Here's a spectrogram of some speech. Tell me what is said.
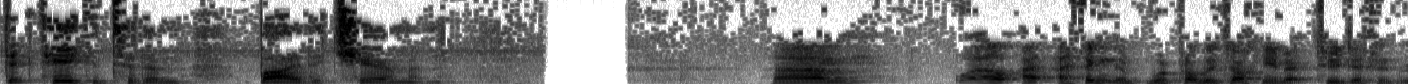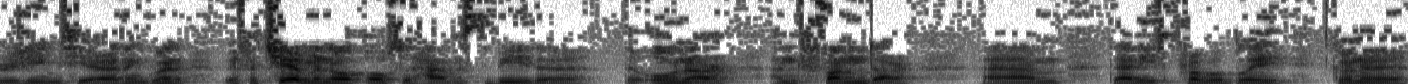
dictated to them by the chairman? Um, well, I, I, think that we're probably talking about two different regimes here. I think when if a chairman also happens to be the, the owner and funder, um, then he's probably going to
